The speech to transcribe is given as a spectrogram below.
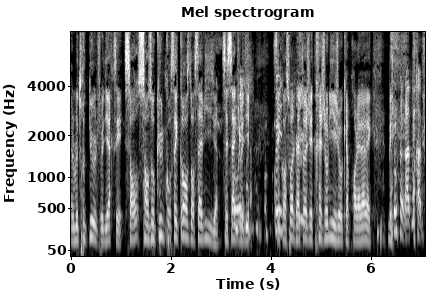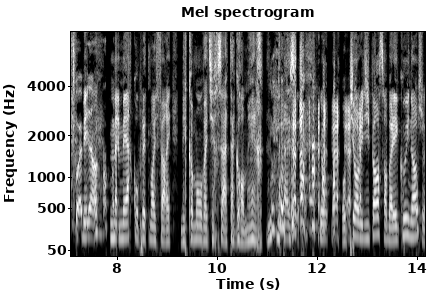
le truc nul, je veux dire que c'est sans, sans aucune conséquence dans sa vie. C'est ça que je veux dire. C'est Oui. qu'en soi le tatouage est très joli et j'ai aucun problème avec. Mais Rattrape-toi Mais- bien. ma mère complètement effarée. Mais comment on va dire ça à ta grand-mère? Au pire, on lui dit pas, on s'en bat les couilles, non je-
